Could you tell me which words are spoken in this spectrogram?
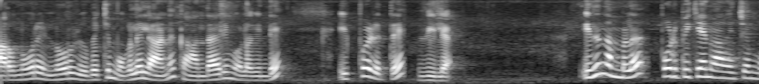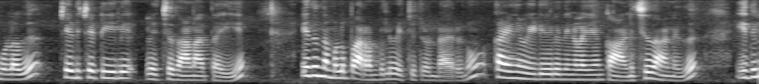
അറുന്നൂറ് എണ്ണൂറ് രൂപയ്ക്ക് മുകളിലാണ് കാന്താരി മുളകിന്റെ ഇപ്പോഴത്തെ വില. ഇത് നമ്മൾ പൊടിപ്പിക്കാൻ വാങ്ങിച്ച മുളക് ചെടിച്ചട്ടിയിൽ വെച്ചതാണ് ആ തൈ ഇത് നമ്മൾ പറമ്പിൽ വെച്ചിട്ടുണ്ടായിരുന്നു. കഴിഞ്ഞ വീഡിയോയിൽ നിങ്ങളെ ഞാൻ കാണിച്ചതാണിത്. ഇതിൽ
